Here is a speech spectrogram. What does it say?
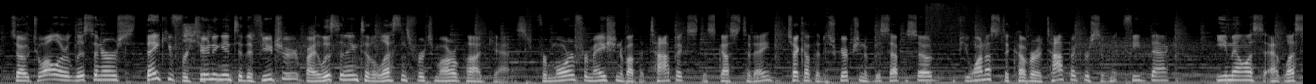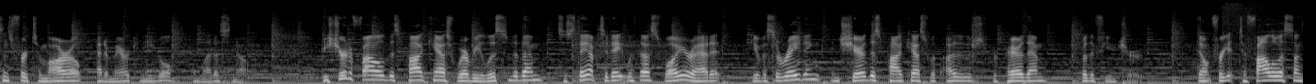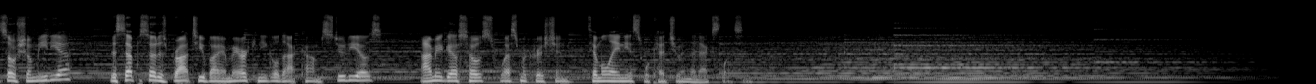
So, to all our listeners, thank you for tuning into the future by listening to the Lessons for Tomorrow podcast. For more information about the topics discussed today, check out the description of this episode. If you want us to cover a topic or submit feedback, email us at lessonsfortomorrow at American Eagle and let us know. Be sure to follow this podcast wherever you listen to them to stay up to date with us while you're at it. Give us a rating and share this podcast with others to prepare them for the future. Don't forget to follow us on social media. This episode is brought to you by AmericanEagle.com Studios. I'm your guest host, Wes McChristian. Tim Ahlenius will catch you in the next lesson.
